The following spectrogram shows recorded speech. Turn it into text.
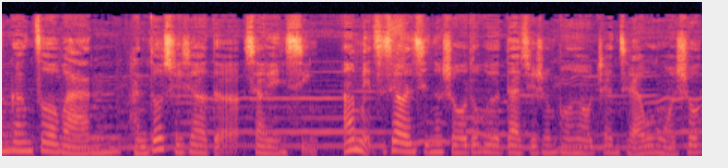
刚刚做完很多学校的校园行，然后每次校园行的时候，都会有大学生朋友站起来问我说：“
